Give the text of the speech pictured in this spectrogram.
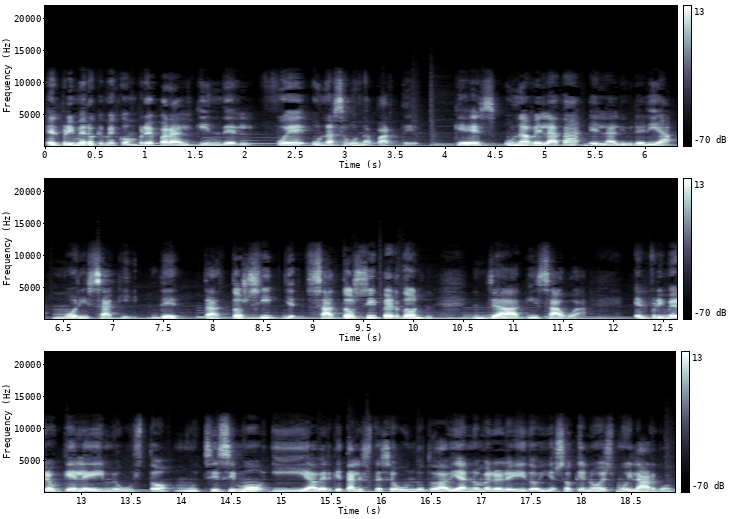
El primero que me compré para el Kindle fue una segunda parte, que es una velada en la librería Morisaki de Tatoshi, Satoshi perdón, Yagisawa. El primero que leí me gustó muchísimo y a ver qué tal este segundo todavía no me lo he leído y eso que no es muy largo.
